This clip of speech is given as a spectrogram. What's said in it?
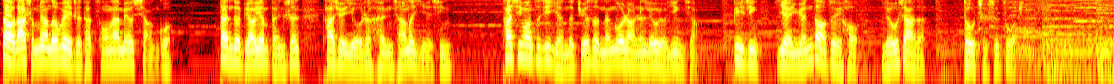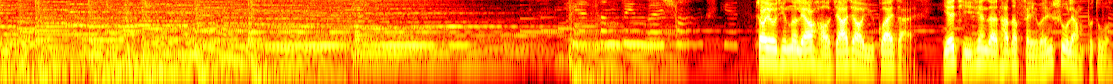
到达什么样的位置他从来没有想过，但对表演本身，他却有着很强的野心。他希望自己演的角色能够让人留有印象，毕竟演员到最后留下的，都只是作品。赵又廷的良好家教与乖仔，也体现在他的绯闻数量不多。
